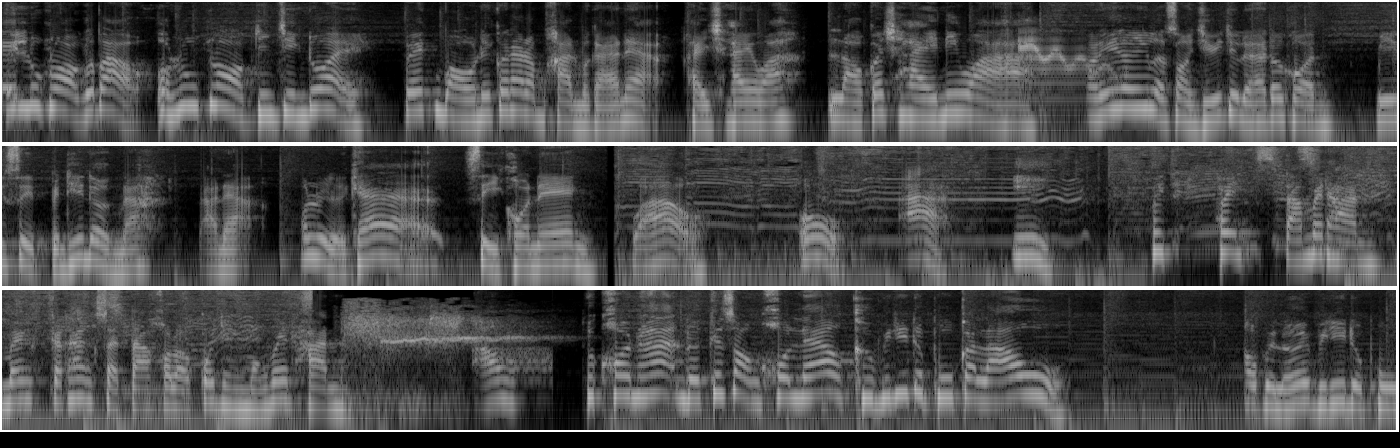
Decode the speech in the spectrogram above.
เฮ้ลูกหลอกหรือเปล่าโอ้ลูกหลอกจริง ๆด้วยเฟกบอลนี่ก็น่ารำคาญเหมือนกันเนี่ยใครใช้วะเราก็ใช้นี่หว่าตอนนี้เรายังเหลือสองชีวิตอยู่เลยครับทุกคนมีสิทธิ์เป็นที่หนึ่งนะตอนเนี้ยก็เหลือแค่สี่คนเองว้าวโอ้อะอีเฮ้ยเฮ้ยตามไม่ทันแม้กระทั่งสายตาของเราก็ยังมองไม่ทัน เอาทุกคนฮะเหลือแค่สองคนแล้วคือวินนี่เดอะพูกับเรา เอาไปเลยวินนี่เดอะพู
